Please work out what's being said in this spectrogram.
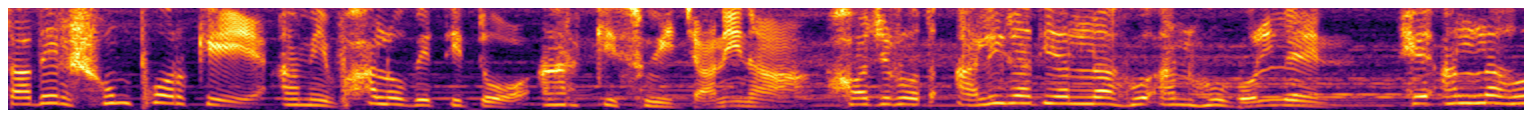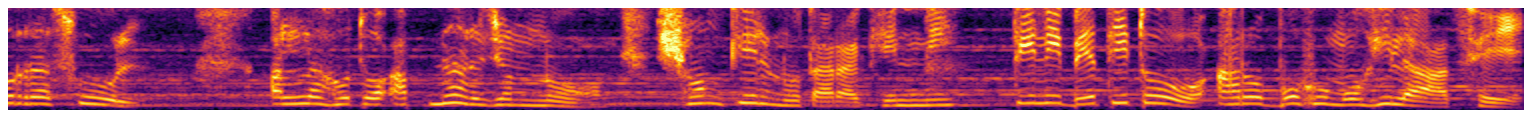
তাদের সম্পর্কে আমি ভালো ব্যতীত আর কিছুই জানি না। হজরত আলী রাদি আল্লাহু আনহু বললেন, হে আল্লাহর রাসূল, আল্লাহ তো আপনার জন্য সংকীর্ণতা রাখেননি। তিনি ব্যতীত আরও বহু মহিলা আছে।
